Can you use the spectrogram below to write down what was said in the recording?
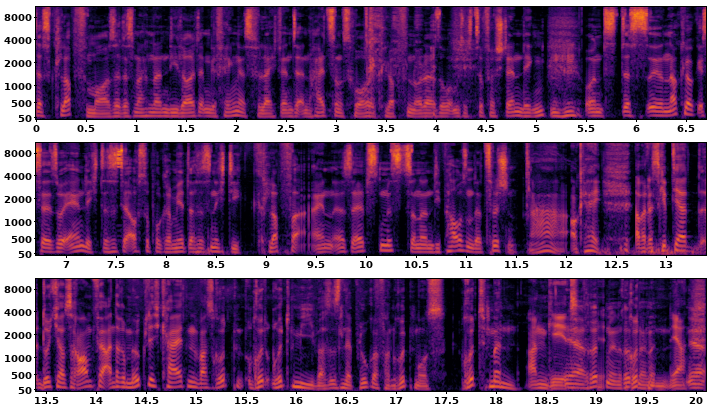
das Klopfmorse. Das machen dann die Leute im Gefängnis vielleicht, wenn sie an Heizungsrohre klopfen oder so, um sich zu verständigen. Mhm. Und das äh, Knocklock ist ja so ähnlich. Das ist ja auch so programmiert, dass es nicht die Klopfer ein, äh, selbst misst, sondern die Pausen dazwischen. Ah, okay. Aber das gibt ja durchaus Raum für andere Möglichkeiten, was Rhythm, Rhythmie, was ist denn der Plural von Rhythmus? Rhythmen angeht. Ja, Rhythmen, Rhythmen. Rhythmen ja. ja.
